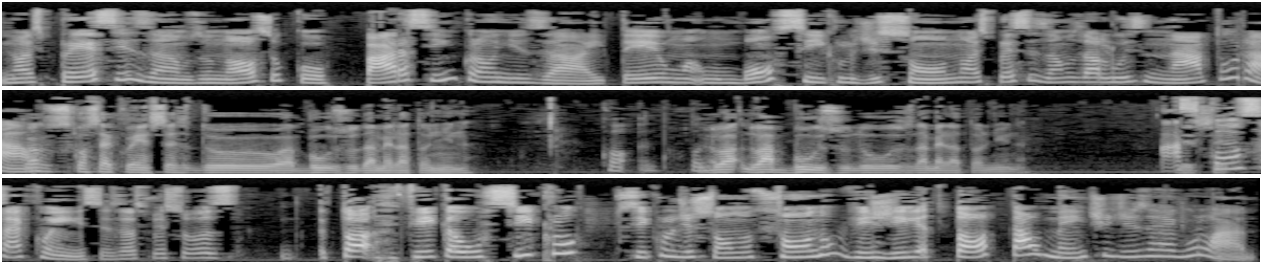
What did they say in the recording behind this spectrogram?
Nós precisamos, o nosso corpo, para sincronizar e ter uma, um bom ciclo de sono, nós precisamos da luz natural. Quais as consequências do abuso da melatonina? Co do, do, abuso do uso da melatonina? As Desse... consequências, as pessoas fica o ciclo, ciclo de sono, sono, vigília totalmente desregulado.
